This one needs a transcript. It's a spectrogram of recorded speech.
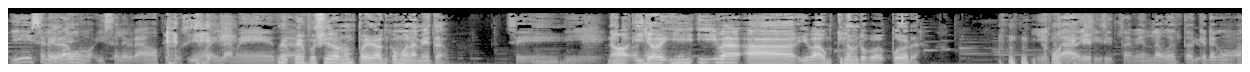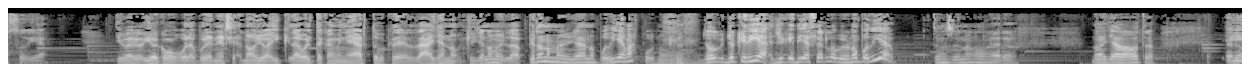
Y celebramos, y celebramos, pusimos ahí la meta. Me, me pusieron un polerón como la meta. Sí. Y, y no, y yo y, iba a iba a un kilómetro por, por hora. Y estaba que... difícil también la vuelta, que era como más subida. Iba, iba como por la pura inercia. No, yo ahí la vuelta caminé harto porque de verdad ya no, que ya no me, la pierna no me, ya no podía más, pues no. Yo, yo quería, yo quería hacerlo, pero no podía. Entonces no. Claro. No hallaba otra. Pero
